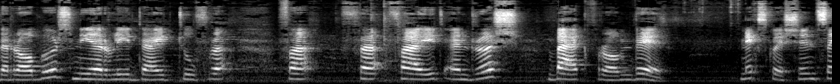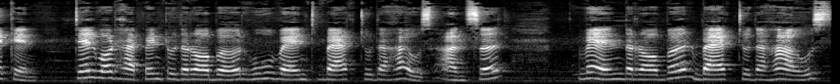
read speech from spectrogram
The robbers nearly died to fight and rush back from there. Next question. Second. Tell what happened to the robber who went back to the house. Answer. When the robber back to the house,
